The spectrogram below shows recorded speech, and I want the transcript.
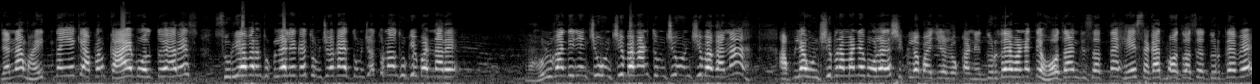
ज्यांना माहीत नाहीये की आपण काय बोलतोय अरे सूर्यावर थुकलेले काय? तुमच्या काय? तुमच्यातून धुकी पडणार आहे. राहुल गांधीजींची उंची बघा आणि तुमची उंची बघा ना. आपल्या उंचीप्रमाणे बोलायला शिकलं पाहिजे लोकांनी. दुर्दैवाने ते होताना दिसत नाही. हे सगळ्यात महत्वाचं दुर्दैव आहे.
